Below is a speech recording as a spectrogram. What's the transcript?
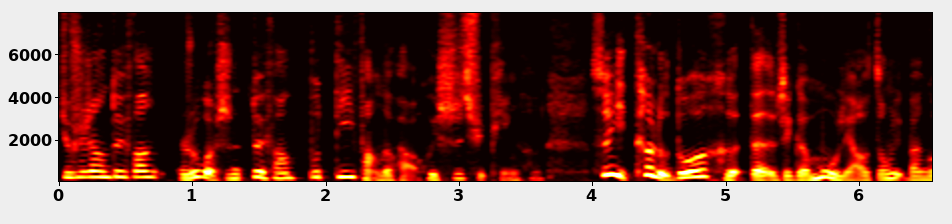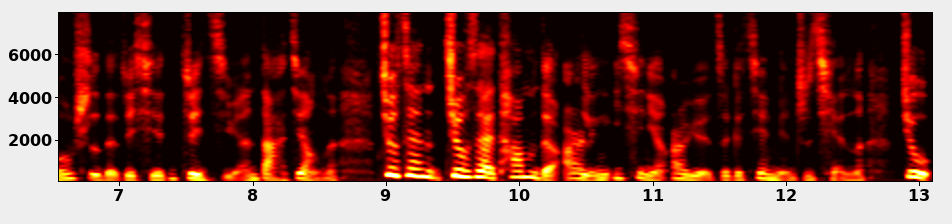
就是让对方如果是对方不提防的话，会失去平衡。所以特鲁多和的这个幕僚、总理办公室的这些这几员大将呢，就在就在他们的二零一七年二月这个见面之前呢，就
